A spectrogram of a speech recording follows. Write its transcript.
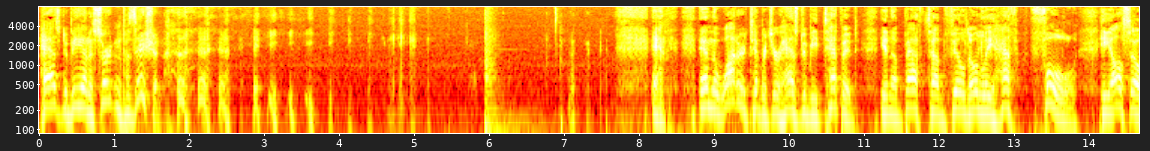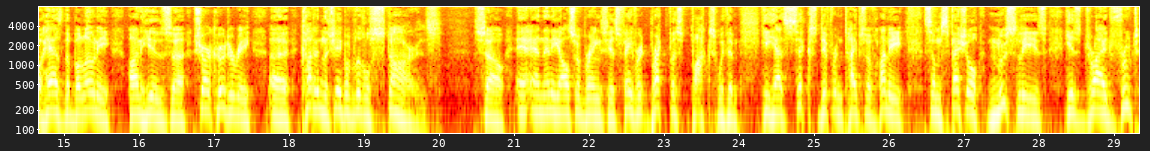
has to be in a certain position. and and the water temperature has to be tepid in a bathtub filled only half full. He also has the bologna on his uh, charcuterie uh, cut in the shape of little stars. So, and, and, then he also brings his favorite breakfast box with him. He has six different types of honey, some special mueslis, his dried fruit,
